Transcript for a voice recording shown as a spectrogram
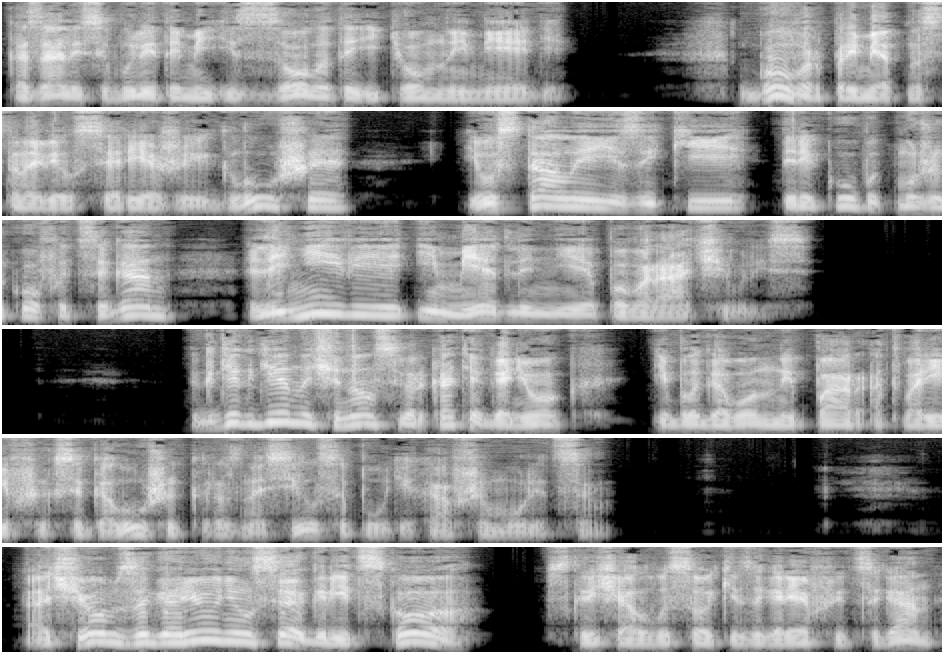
казались вылитыми из золота и темной меди. Говор приметно становился реже и глуше, и усталые языки перекупок мужиков и цыган — ленивее и медленнее поворачивались. Где-где начинал сверкать огонек, и благовонный пар отворившихся галушек разносился по утихавшим улицам. — О чем загорюнился, Грицко? — вскричал высокий загоревший цыган,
